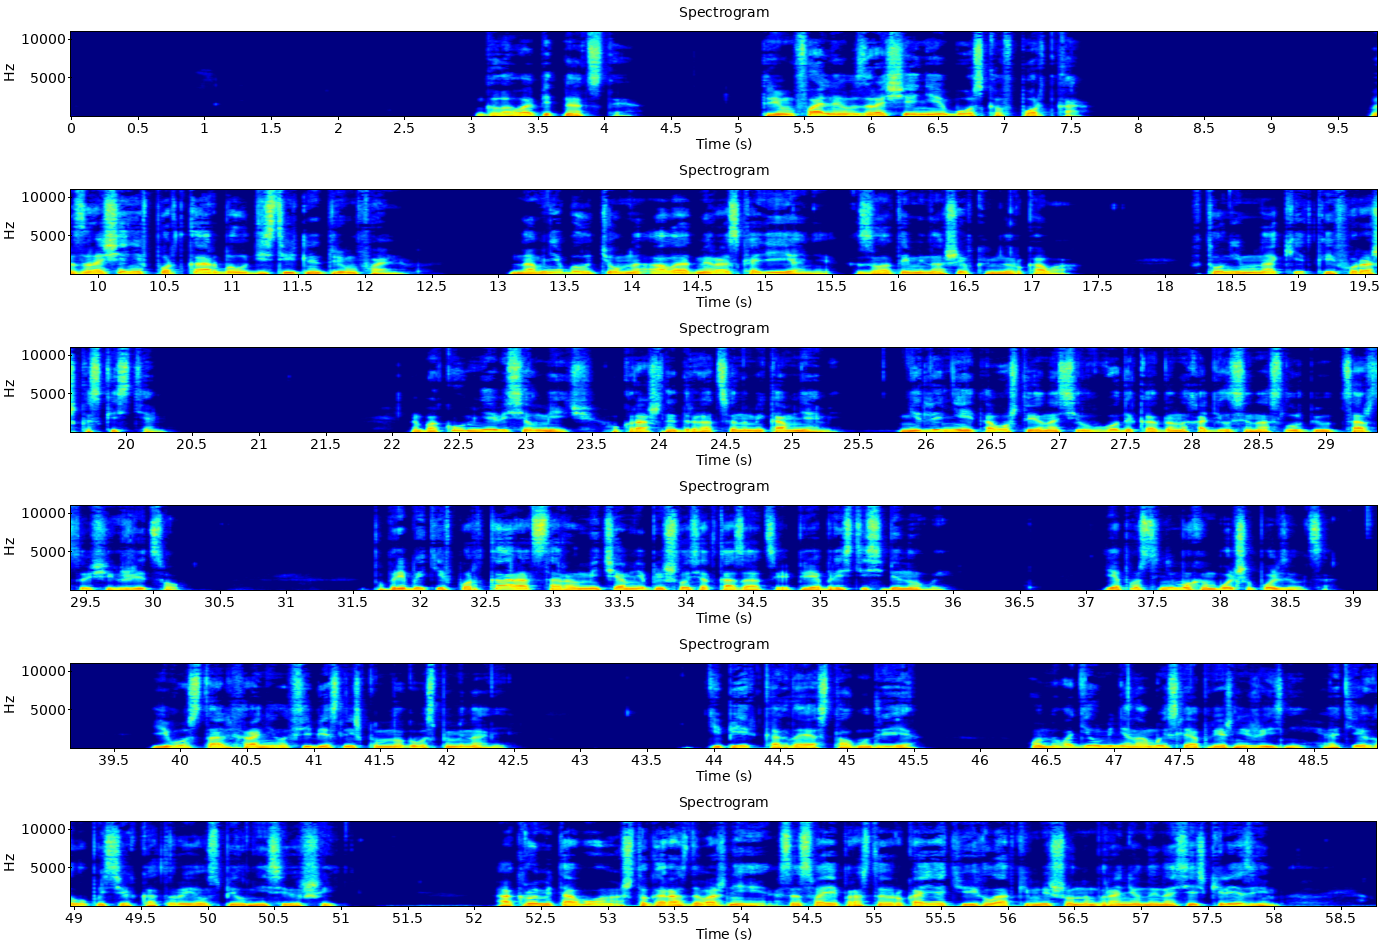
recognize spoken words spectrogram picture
Глава 15. Триумфальное возвращение Боска в Порткар. Возвращение в Порткар было действительно триумфальным. На мне было темно-алое адмиральское одеяние с золотыми нашивками на рукавах. В тон ему накидка и фуражка с кистями. На боку у меня висел меч, украшенный драгоценными камнями, не длиннее того, что я носил в годы, когда находился на службе у царствующих жрецов. По прибытии в Порткар от старого меча мне пришлось отказаться и приобрести себе новый. Я просто не мог им больше пользоваться. Его сталь хранила в себе слишком много воспоминаний. Теперь, когда я стал мудрее, он наводил меня на мысли о прежней жизни, о тех глупостях, которые я успел в ней совершить. А кроме того, что гораздо важнее, со своей простой рукоятью и гладким, лишенным граненой насечки лезвием,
